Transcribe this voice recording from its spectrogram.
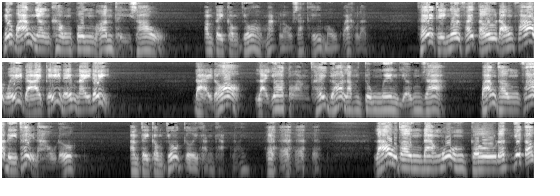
Nếu bản nhân không tuân mệnh thì sao? Âm ty công chúa mắt lộ sát khí mụ quát lên. Thế thì ngươi phải tự động phá quỷ đài kỷ niệm này đi. Đài đó là do toàn thế gió lâm trung nguyên dựng ra. Bản thân phá đi thế nào được? Âm ty công chúa cười thành khạch nói. Lão thần đang muốn cừu địch với tất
